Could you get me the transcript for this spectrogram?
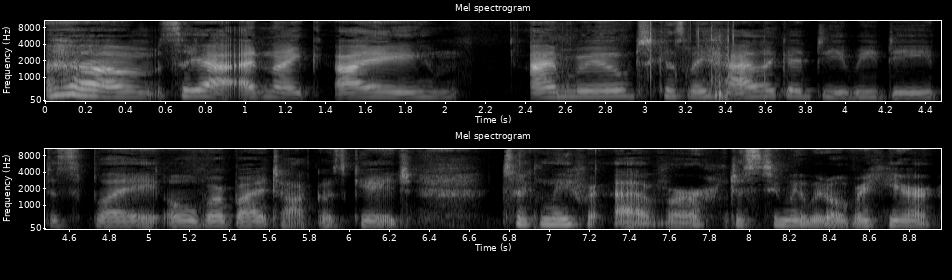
Um, so yeah, and like I I moved because we had like a DVD display over by Taco's Cage. Took me forever just to move it over here.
